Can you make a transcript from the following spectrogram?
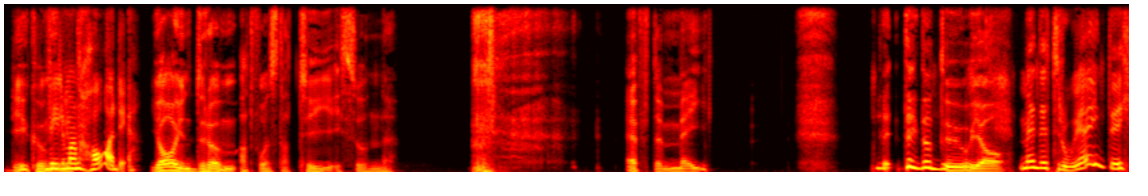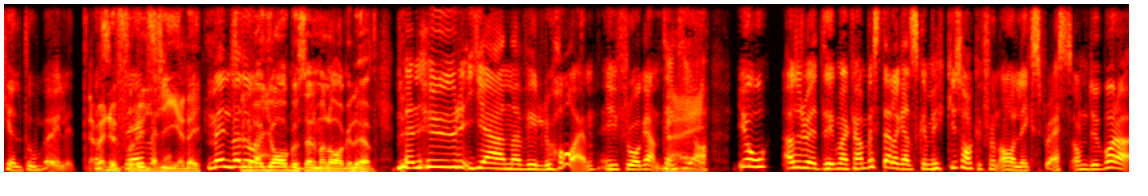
det är ju kungligt. Vill man ha det? Jag har ju en dröm att få en staty i Sunne. Efter mig. Tänk att du och jag... Men det tror jag inte är helt omöjligt. Nej men nu Alltså, får det är du ge dig. Men Skulle det vadå? vara jag och Selma Lagerlöf? Men hur gärna vill du ha en? är ju frågan, tänker Nej. jag. Jo, alltså du vet, man kan beställa ganska mycket saker från AliExpress. Om du bara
